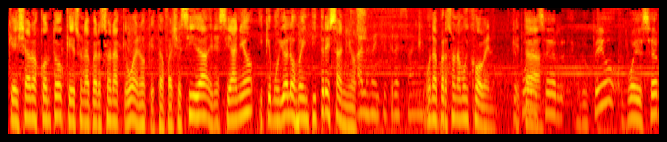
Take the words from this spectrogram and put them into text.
que ya nos contó que es una persona que bueno, que está fallecida en ese año y que murió a los 23 años. A los 23 años. Una persona muy joven que Que puede está ser europeo o puede ser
